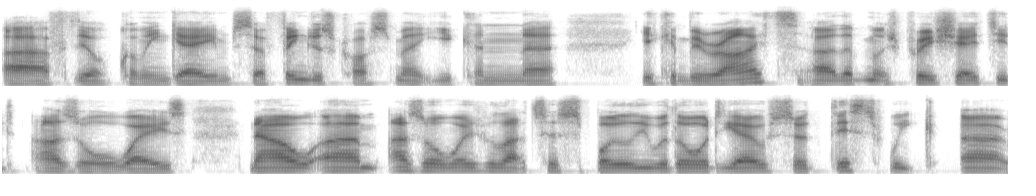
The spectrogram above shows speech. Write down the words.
uh, for the upcoming game. So fingers crossed, mate. You can uh, you can be right. Uh, they're much appreciated as always. Now, um, as always, we like to spoil you with audio. So this week, uh,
